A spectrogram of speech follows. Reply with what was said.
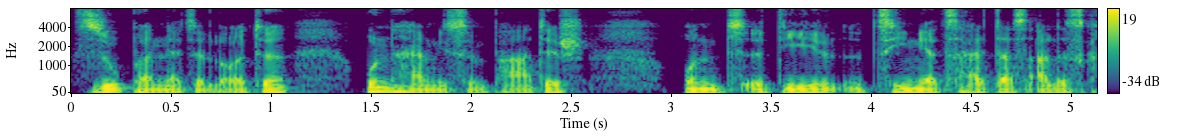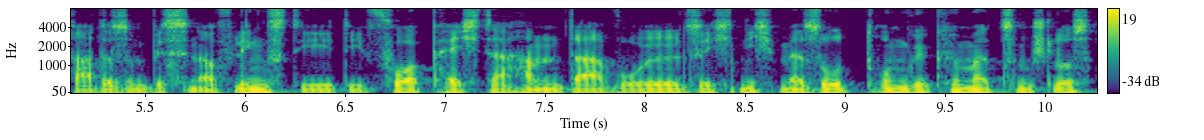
Super nette Leute, unheimlich sympathisch Und äh, die ziehen jetzt halt das alles gerade so ein bisschen auf links. Die, die Vorpächter haben da wohl sich nicht mehr so drum gekümmert zum Schluss.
